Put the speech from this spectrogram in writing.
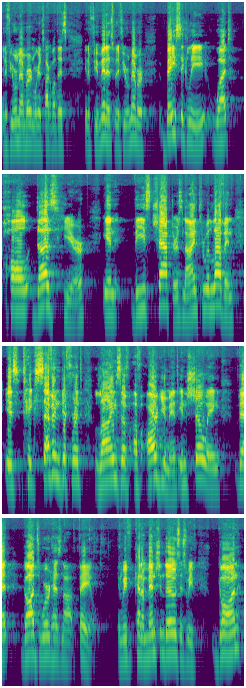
And if you remember, and we're going to talk about this in a few minutes, but if you remember, basically what Paul does here in these chapters, 9 through 11, is take seven different lines of, of argument in showing that God's word has not failed. And we've kind of mentioned those as we've gone.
